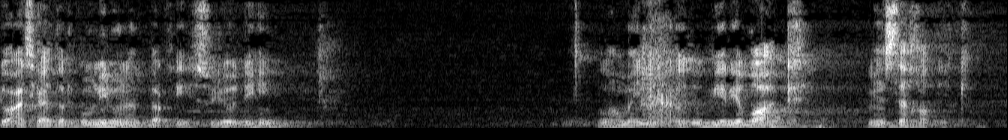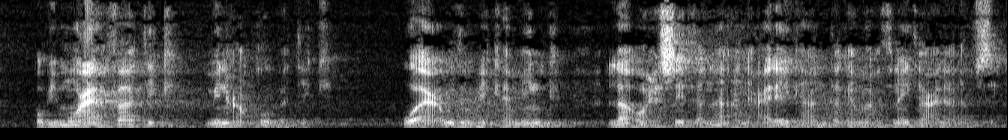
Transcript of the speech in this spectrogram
دعاء سيادركم لي نبر في سجوده اللهم إني أعوذ برضاك من سخطك وبمعافاتك من عقوبتك وأعوذ بك منك لا أحصي ثناء عليك أنت كما أثنيت على نفسك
